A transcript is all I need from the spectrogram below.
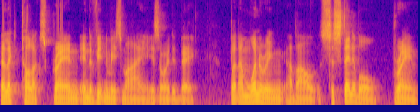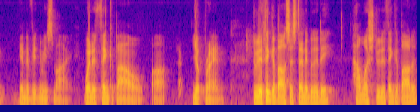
Electrolux brand in the Vietnamese mind is already big, but I'm wondering about sustainable brand in the Vietnamese mind. When they think about uh, your brand, do they think about sustainability? How much do they think about it?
